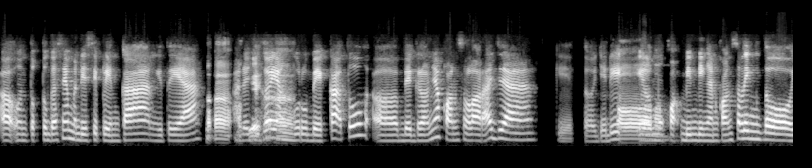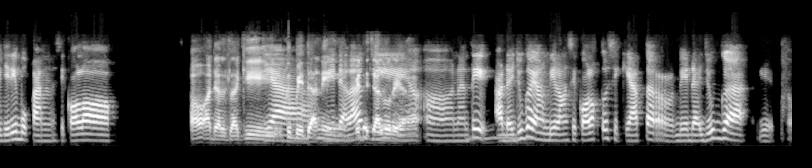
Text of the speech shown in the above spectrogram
uh, untuk tugasnya mendisiplinkan gitu ya. Uh, ada okay, juga uh. yang guru BK tuh uh, backgroundnya konselor aja gitu. Jadi oh. ilmu bimbingan konseling tuh. Jadi bukan psikolog Oh, ada lagi. Ya, itu beda nih, beda, beda lagi. jalur ya. Uh, nanti hmm. ada juga yang bilang psikolog tuh psikiater, beda juga gitu.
